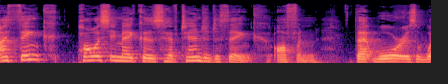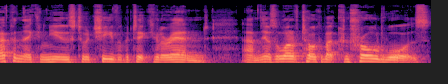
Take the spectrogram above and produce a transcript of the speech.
I think policymakers have tended to think often that war is a weapon they can use to achieve a particular end. Um, there's a lot of talk about controlled wars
